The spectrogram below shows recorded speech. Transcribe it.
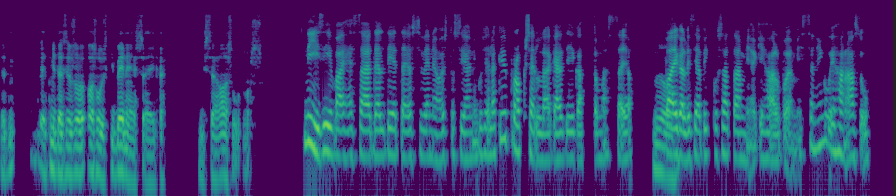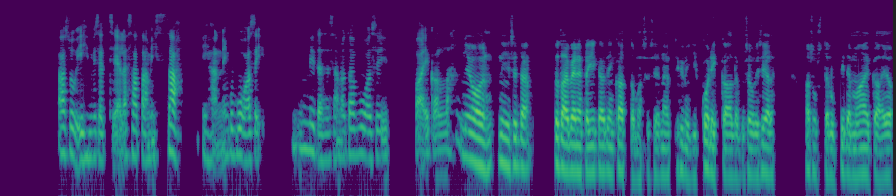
että et mitä jos asuisikin veneessä eikä missään asunnossa. Niin, siinä vaiheessa ajateltiin, että jos se vene olisi tosiaan niin kuin siellä Kyproksella ja käytiin katsomassa jo Joo. paikallisia pikkusatamiakin halpoja, missä niin kuin ihan asu, asu ihmiset siellä satamissa ihan niin kuin vuosi, mitä se sanotaan, vuosi paikalla. Joo, niin sitä jotain venettäkin käytiin katsomassa. Se näytti hyvinkin kodikkaalta, kun se oli siellä asustellut pidemmän aikaa jo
